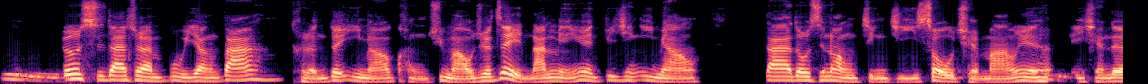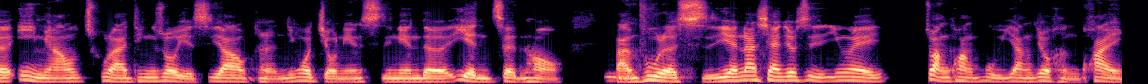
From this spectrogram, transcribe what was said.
嗯，就是时代虽然不一样，大家可能对疫苗恐惧嘛，我觉得这也难免，因为毕竟疫苗大家都是那种紧急授权嘛，因为以前的疫苗出来，听说也是要可能经过九年、十年的验证哈，反复的实验。那现在就是因为状况不一样，就很快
